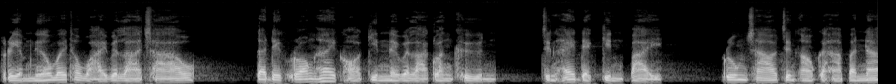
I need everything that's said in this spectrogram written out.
เตรียมเนื้อไว้ถวายเวลาเช้า แต่เด็กร้องไห้ขอกินในเวลากลางคืน จึงให้เด็กกินไป รุ่งเช้าจึงเอากระหาปณะ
